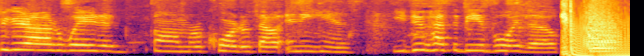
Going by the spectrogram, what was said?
Figured out a way to um, record without any hands. You do have to be a boy, though.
